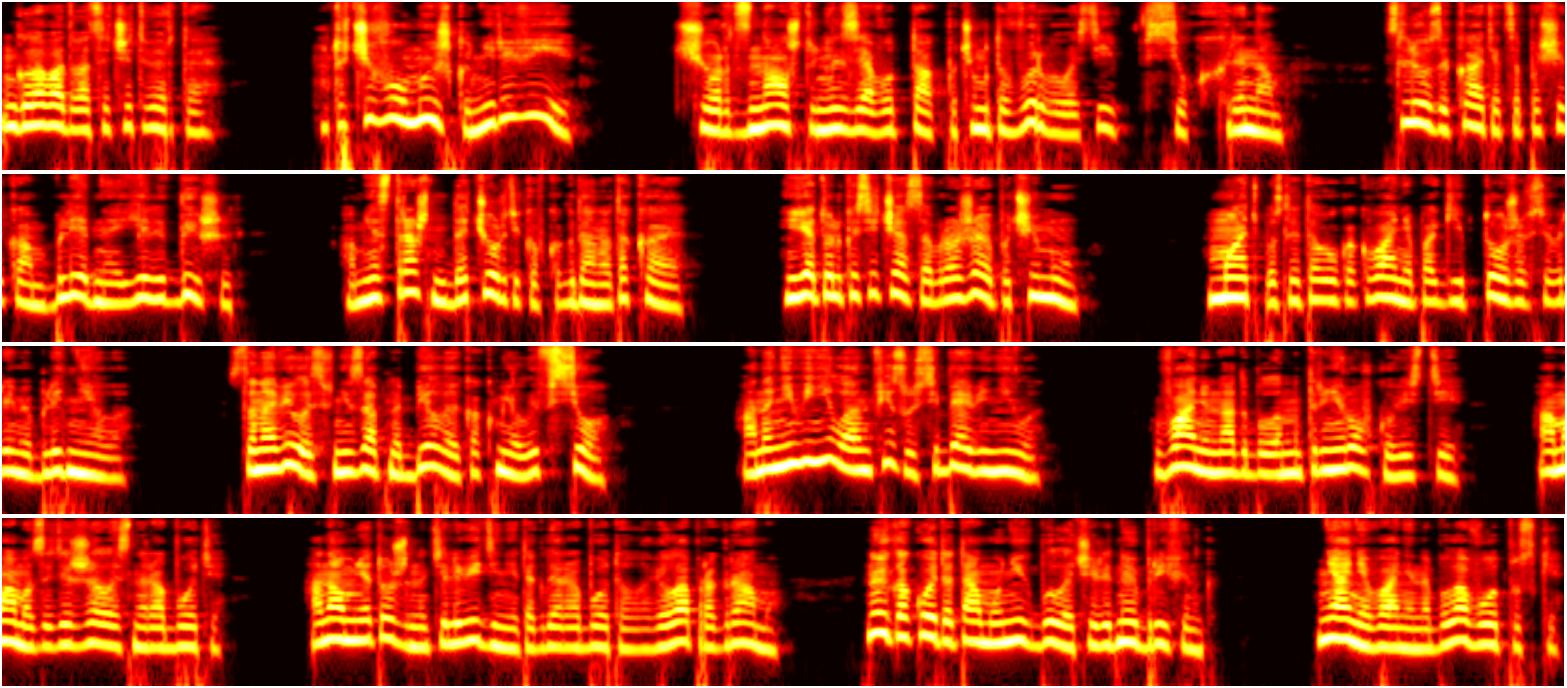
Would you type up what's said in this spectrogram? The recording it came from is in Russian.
Глава двадцать четвертая. «Ну ты чего, мышка, не реви!» Черт знал, что нельзя вот так, почему-то вырвалась, и все к хренам. Слезы катятся по щекам, бледная, еле дышит. А мне страшно до чертиков, когда она такая. И я только сейчас соображаю, почему. Мать после того, как Ваня погиб, тоже все время бледнела. Становилась внезапно белая, как мел, и все. Она не винила Анфису, себя винила. Ваню надо было на тренировку вести а мама задержалась на работе. Она у меня тоже на телевидении тогда работала, вела программу. Ну и какой-то там у них был очередной брифинг. Няня Ванина была в отпуске.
